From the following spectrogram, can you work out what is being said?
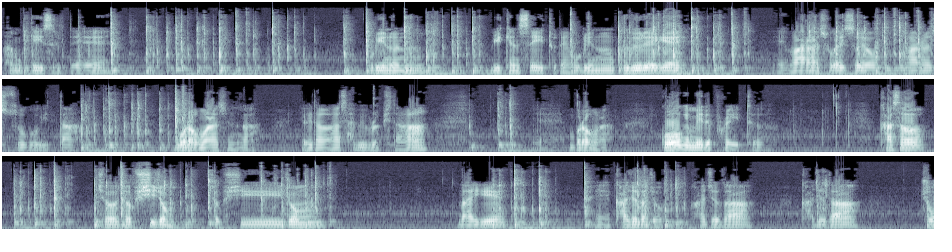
함께 있을 때 우리는 we can say to them. 우리는 그들에게 예, 말할 수가 있어요. 말할 수 있다. 뭐라고 말할 수 있는가? 여기다가 삽입을 합시다. 예, 뭐라고 말? Go give me the plate. 가서 저 접시 좀, 접시 좀 나에게 예, 가져다 줘. 가져다, 가져다 줘.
